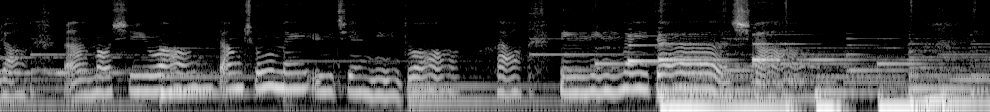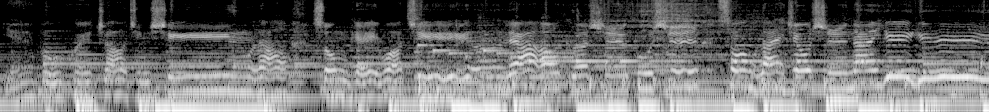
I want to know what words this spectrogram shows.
扰，那么希望当初没遇见你多好。你明媚的笑，也不会照进心牢，送给我寂寥。可是故事从来就是难以预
